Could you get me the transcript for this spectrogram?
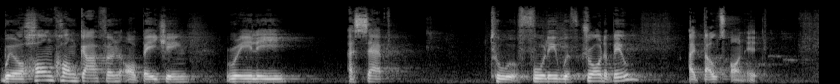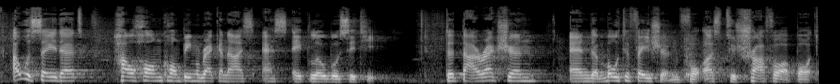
Will Hong Kong government or Beijing really accept to fully withdraw the bill? I doubt on it. I would say that how Hong Kong being recognized as a global city, the direction and the motivation for us to travel abroad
